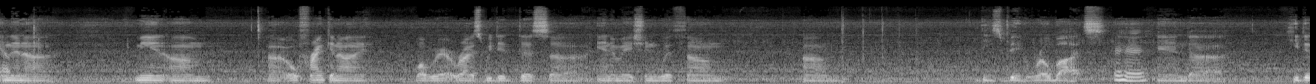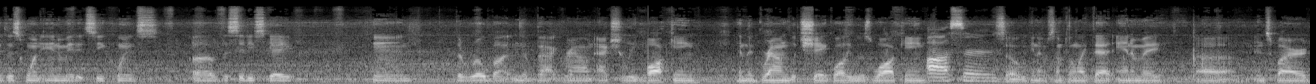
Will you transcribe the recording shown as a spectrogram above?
And then uh, me and um, uh, oh Frank and I, while we were at Rice, we did this uh, animation with um, um, these big robots, Mhm. and uh, he did this one animated sequence of the cityscape and the robot in the background actually walking, and the ground would shake while he was walking. Awesome. So we can have something like that, anime uh, inspired.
